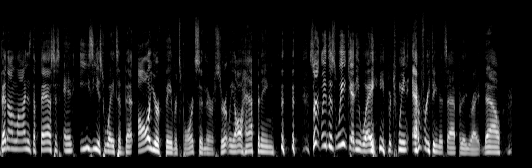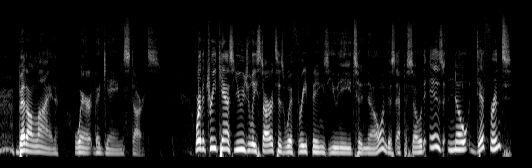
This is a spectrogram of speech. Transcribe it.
BetOnline is the fastest and easiest way to bet all your favorite sports, and they're certainly all happening, certainly this week anyway, between everything that's happening right now. BetOnline, where the game starts. Where the TreeCast usually starts is with three things you need to know, and this episode is no different.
